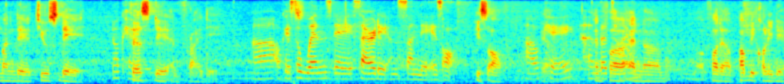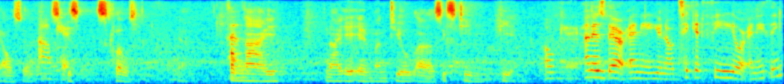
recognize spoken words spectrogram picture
Monday, Tuesday, Okay. Thursday, and Friday. Ah, okay, so Wednesday, Saturday and Sunday is off. It's off. Ah, Yeah. Okay, and, And, for time? and um, for the public holiday also, Ah, it's- okay. it's, it's closed. Yeah. From And- 9 9 a.m. until uh, 16 p.m. Okay, and is there any, you know, ticket fee or anything?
